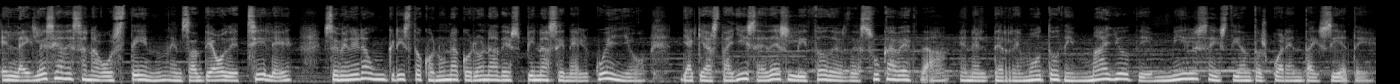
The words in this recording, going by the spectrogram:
En la iglesia de San Agustín, en Santiago de Chile, se venera un Cristo con una corona de espinas en el cuello, ya que hasta allí se deslizó desde su cabeza en el terremoto de mayo de 1647.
